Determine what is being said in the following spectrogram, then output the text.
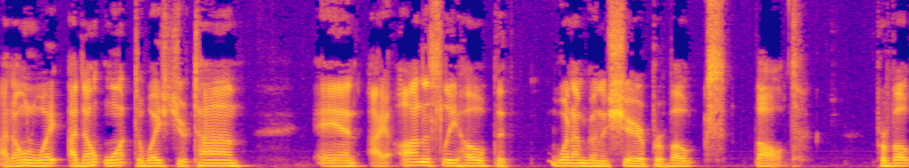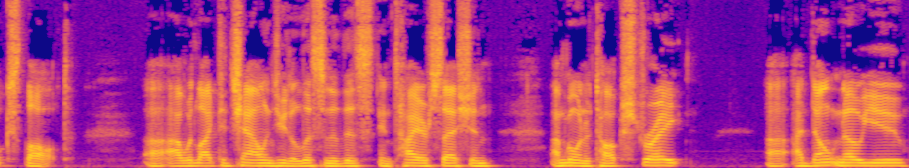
I don't wait, I don't want to waste your time. And I honestly hope that what I'm going to share provokes thought, provokes thought. Uh, I would like to challenge you to listen to this entire session. I'm going to talk straight. Uh, I don't know you.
